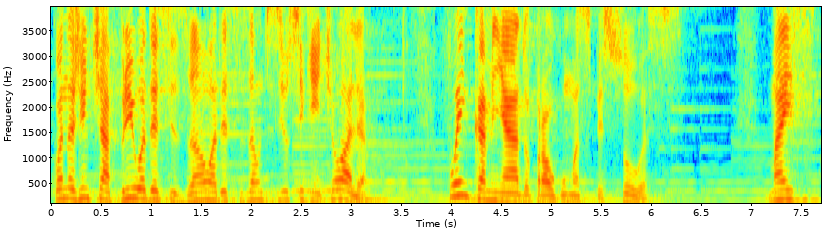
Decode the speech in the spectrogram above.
Quando a gente abriu a decisão, a decisão dizia o seguinte: olha, foi encaminhado para algumas pessoas, mas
